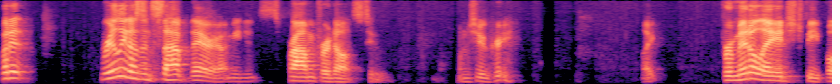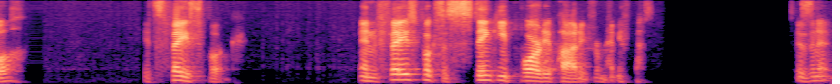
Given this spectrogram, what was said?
But it really doesn't stop there. I mean, it's a problem for adults too. Wouldn't you agree? Like, for middle aged people, it's Facebook. And Facebook's a stinky porta potty for many of us, isn't it?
